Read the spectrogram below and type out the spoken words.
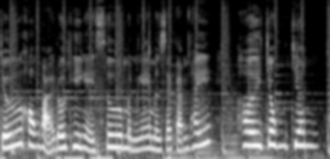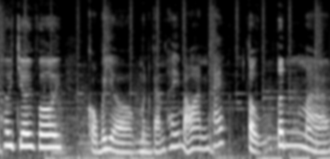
chứ không phải đôi khi ngày xưa mình nghe mình sẽ cảm thấy hơi trông chân hơi chơi vơi. Còn bây giờ mình cảm thấy bảo anh hát tự tin mà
